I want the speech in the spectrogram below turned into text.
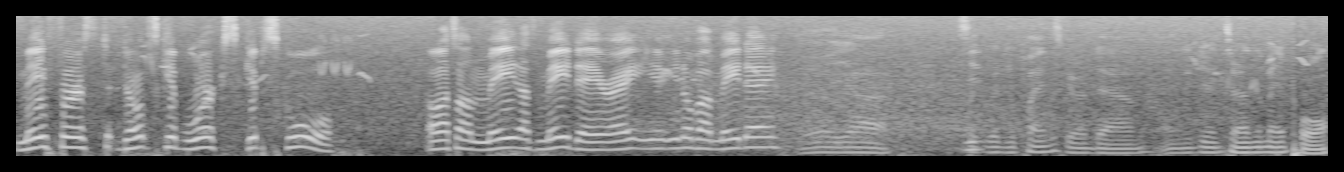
May first, don't skip work, skip school. Oh, that's on May. That's May Day, right? You, you know about May Day? Oh, yeah. It's like when your plane's going down and you're doing turn on the maypole.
